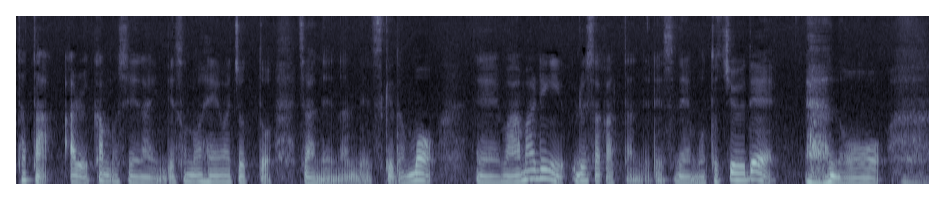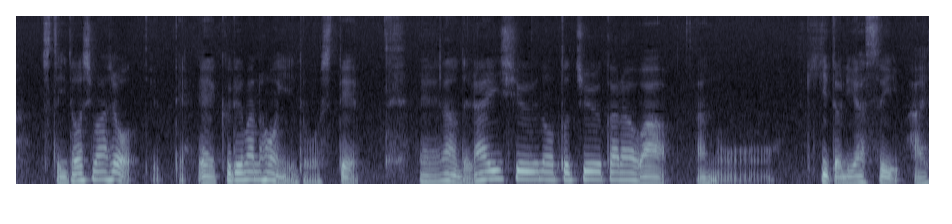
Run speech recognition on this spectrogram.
多々あるかもしれないんでその辺はちょっと残念なんですけども、えーまあ、まりにうるさかったんでですねもう途中で あのちょっと移動しましょうって言って、えー車の方に移動して、えなので来週の途中からはあの聞き取りやすい配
